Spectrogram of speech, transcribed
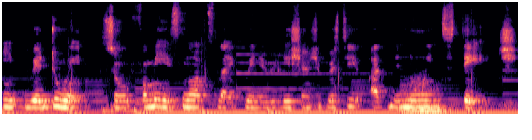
in, we're doing. So for me, it's not like we're in a relationship. We're still at the knowing stage.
